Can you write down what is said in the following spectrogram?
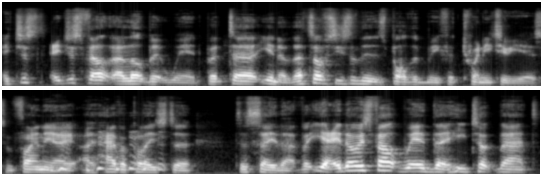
It just it just felt a little bit weird, but uh, you know that's obviously something that's bothered me for 22 years, and finally I, I have a place to to say that. But yeah, it always felt weird that he took that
